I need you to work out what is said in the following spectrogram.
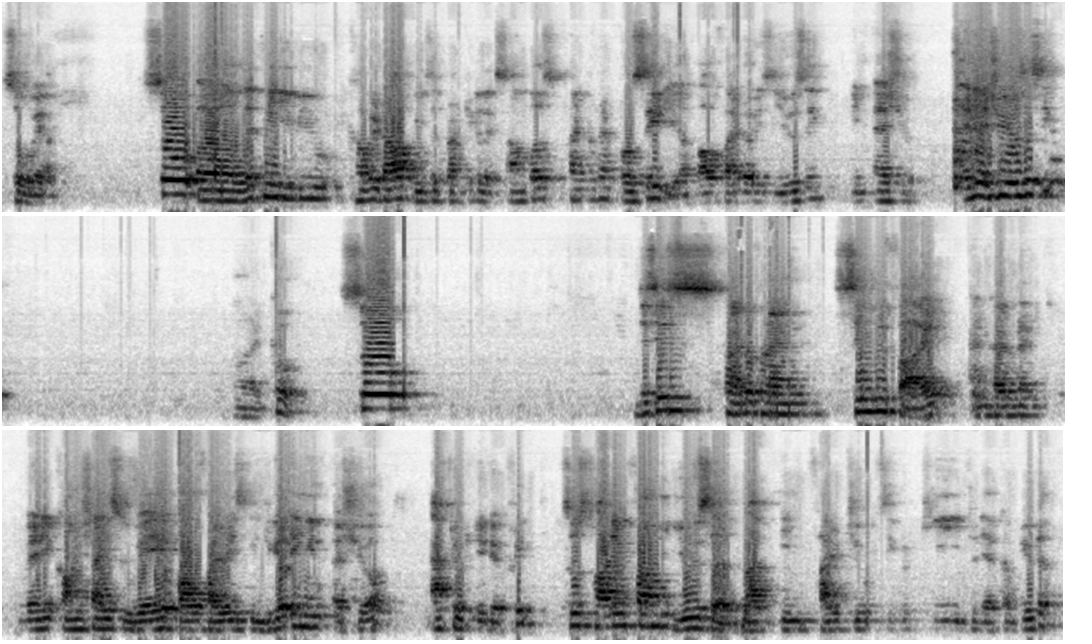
So where? So uh, let me give you cover it up with the practical examples, a procedure how FIDO is using in Azure. Any Azure users here? All right, cool. So this is kind of a simplified and kind of a very concise way how FIDO is integrating in Azure Active Directory. So starting from the user plug in FIDO2 secret key into their computer,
